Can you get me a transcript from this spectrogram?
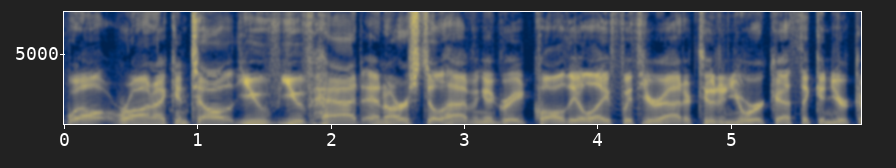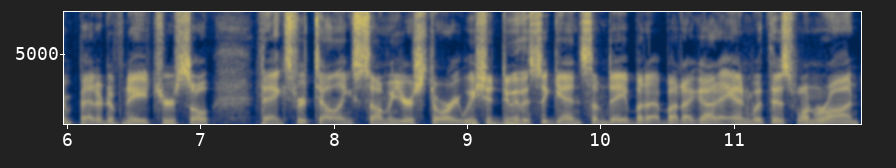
Well, Ron, I can tell you've you've had and are still having a great quality of life with your attitude and your work ethic and your competitive nature. So, thanks for telling some of your story. We should do this again someday, but but I got to end with this one, Ron.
